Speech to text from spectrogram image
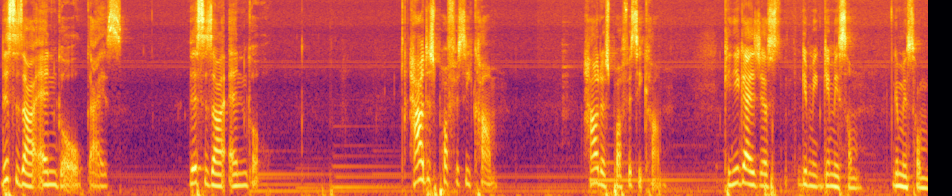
This is our end goal, guys. This is our end goal. How does prophecy come? How does prophecy come? Can you guys just give me give me some Give me some,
